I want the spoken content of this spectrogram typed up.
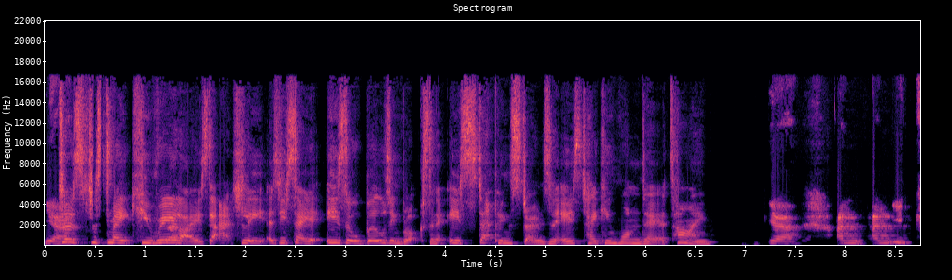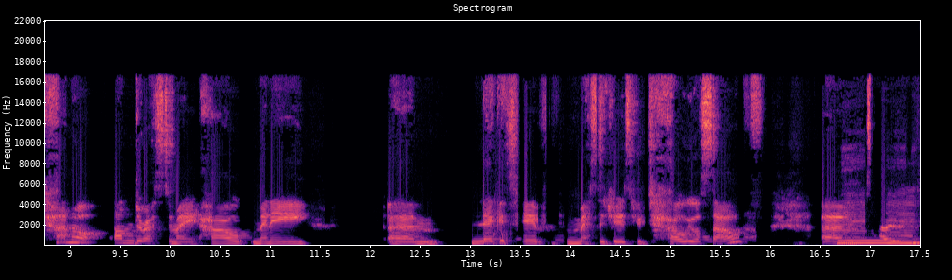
yeah. does just make you realize that actually, as you say, it is all building blocks and it is stepping stones and it is taking one day at a time. Yeah, and and you cannot underestimate how many um, negative messages you tell yourself. Um, So Mm.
